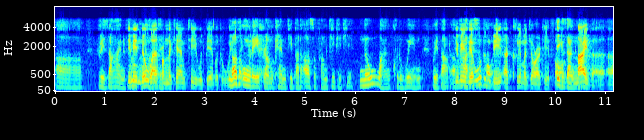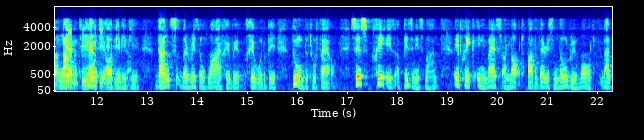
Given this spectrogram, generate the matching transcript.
uh, resigned. You mean no one from the KMT would be able to win? Not only from KMT, but also from DPP. No one could win without a You mean there wouldn't support. be a clear majority for exactly. neither uh, KMT, KMT, or DPP? Or DPP. That's the reason why he, will, he would be doomed to fail. Since he is a businessman, if he invests a lot but there is no reward, then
